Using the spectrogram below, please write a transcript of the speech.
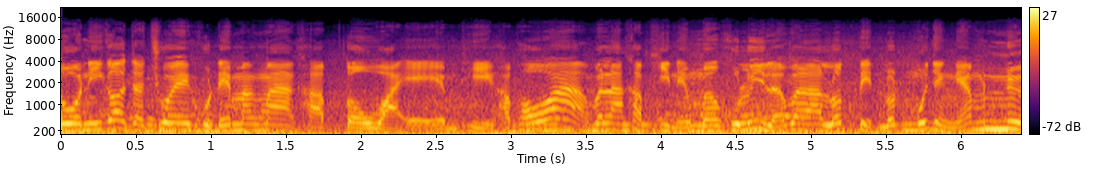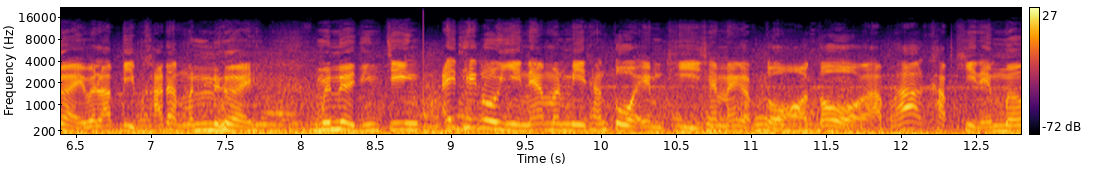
ตัวนี้ก็จะช่วยคุณได้มาก ๆ ครับ ตัว YAMT ครับ เพราะว่าเวลาขับขี่ในเมืองคุณรู้อยู่แล้วเวลารถติดรถมุดอย่างเนี้ยมันเหนื่อยเวลาบีบคัตช์อะมันเหนื่อย มันเหนื่อยจริง ๆ ไอ้เทคโนโลยีเนี้ยมันมีทั้งตัว MT ใช่ไหมกับตัวออโต้ครับ ถ้าขับขี่ในเมือง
